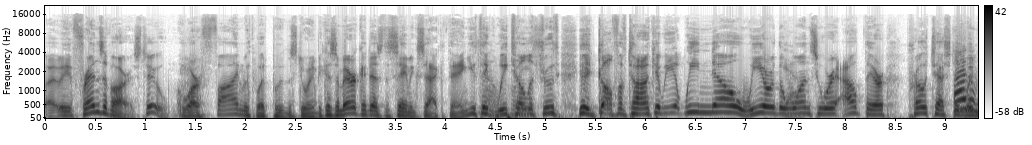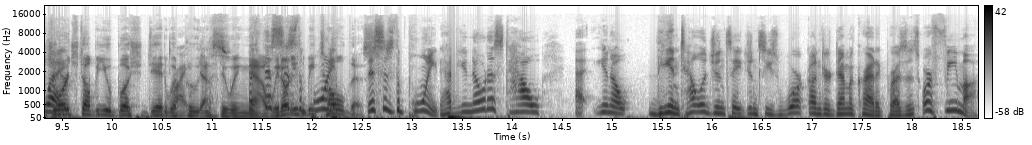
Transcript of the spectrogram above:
I mean, friends of ours too, who are fine with what Putin's doing because America does the same exact thing. You think Oh, we tell the truth? The Gulf of Tonkin, we, we know we are the Yeah. ones who are out there protesting the when way- George W. Bush did what Right. Putin's Yes. doing But now. We don't need to be point. told this. This is the point. Have you noticed how uh, you know the intelligence agencies work under Democratic presidents or FEMA?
